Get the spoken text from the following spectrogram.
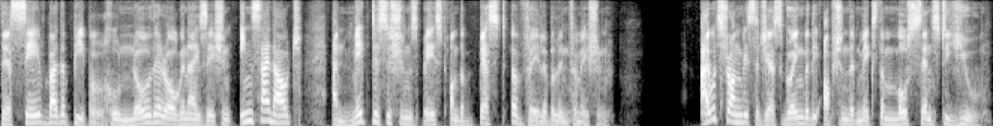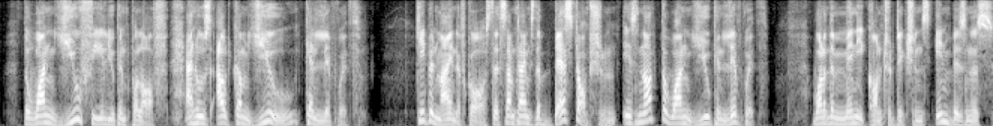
They're saved by the people who know their organization inside out and make decisions based on the best available information. I would strongly suggest going with the option that makes the most sense to you the one you feel you can pull off, and whose outcome you can live with. Keep in mind, of course, that sometimes the best option is not the one you can live with. One of the many contradictions in business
